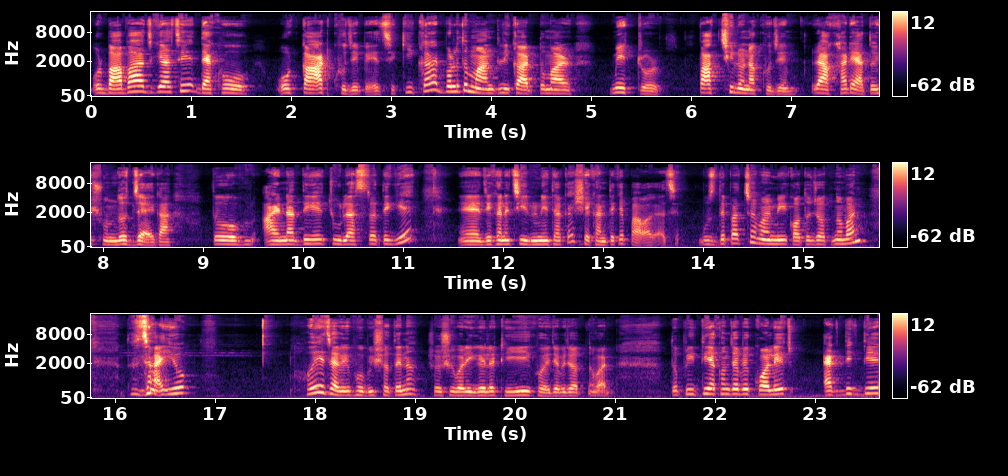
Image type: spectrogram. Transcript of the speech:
ওর বাবা আজকে আছে, দেখো ওর কার্ড খুঁজে পেয়েছে। কী কার্ড? বলো তো মান্থলি কার্ড তোমার মেট্রোর পাচ্ছিল না খুঁজে। রাখার এতই সুন্দর জায়গা। তো আয়না দিয়ে চুল আশ্রাতে গিয়ে যেখানে চিরুনি থাকে সেখান থেকে পাওয়া গেছে। বুঝতে পারছ? আমার মেয়ে কত যত্নবান। তো যাই হোক, হয়ে যাবে ভবিষ্যতে না? শ্বশুরবাড়ি গেলে ঠিক হয়ে যাবে যত্নবান। তো প্রীতি এখন যাবে কলেজ একদিক দিয়ে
